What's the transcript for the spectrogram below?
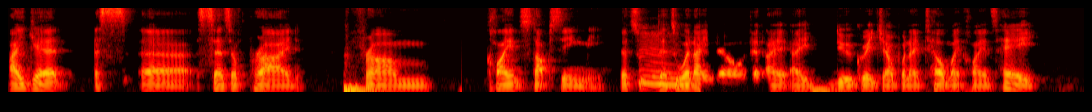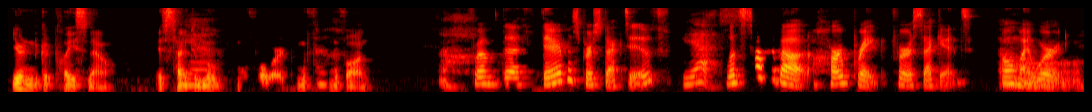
I get a sense of pride from clients stop seeing me. That's that's Mm. when I know that I, I do a great job when I tell my clients, hey, you're in a good place now. It's time to move, move forward, move, move on. From the therapist perspective, yes. let's talk about heartbreak for a second. Oh, my word. Oh.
